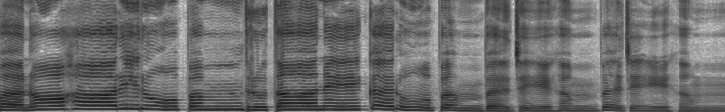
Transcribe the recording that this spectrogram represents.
मनोहारिरूपं धृतानेकरूपं भजेऽहं भजेऽहम्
